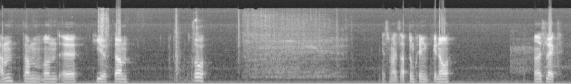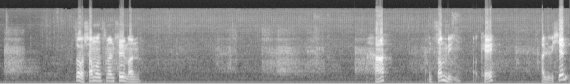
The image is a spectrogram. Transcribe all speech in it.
Damm, Damm und äh, hier, Damm. So. Erstmal als abdunkeln, genau. Es leckt. So, schauen wir uns mal einen Film an. Aha. Ein Zombie. Okay. Hallöchen.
